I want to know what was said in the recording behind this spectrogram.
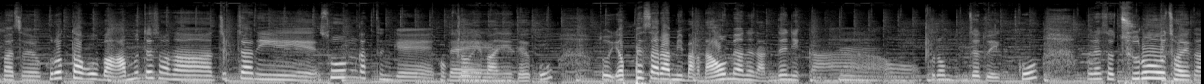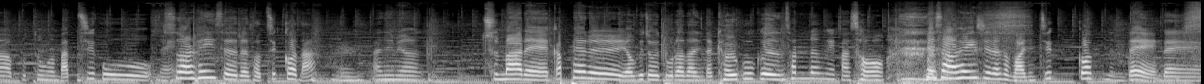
맞아요. 그렇다고 막 아무 데서나 찍자니 소음 같은 게 걱정이 네. 많이 되고 또 옆에 사람이 막 나오면은 안 되니까 음. 어, 그런 문제도 있고 그래서 주로 저희가 보통은 마치고 네. 수월 회의실에서 찍거나 음. 아니면 주말에 카페를 여기저기 돌아다니다 결국은 선릉에 가서 회사 회의실에서 많이 찍었는데 네.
